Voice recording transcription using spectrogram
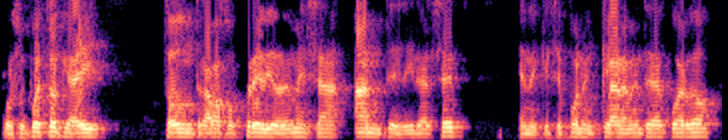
Por supuesto que hay todo un trabajo previo de mesa antes de ir al set, en el que se ponen claramente de acuerdo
